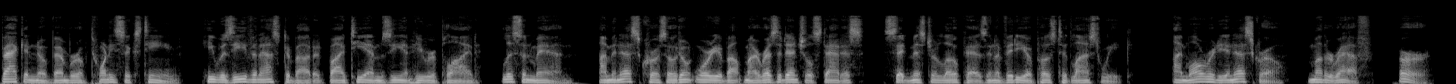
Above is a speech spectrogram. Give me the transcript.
Back in November of 2016, he was even asked about it by TMZ and he replied, Listen man, I'm in escrow so don't worry about my residential status, said Mr. Lopez in a video posted last week. I'm already in escrow, mother f, er.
